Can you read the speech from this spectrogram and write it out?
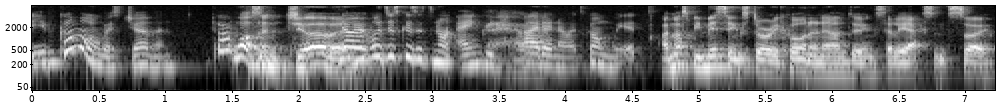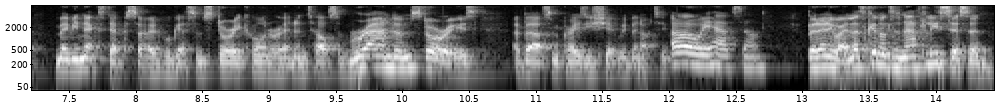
You've gone almost German. That wasn't German. No, well, just because it's not angry. hell? I don't know. It's gone weird. I must be missing Story Corner now. I'm doing silly accents. So maybe next episode we'll get some Story Corner in and tell some random stories about some crazy shit we've been up to. Oh, we have some. But anyway, let's get on to Natalie Sisson.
